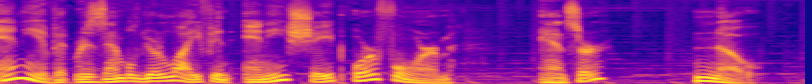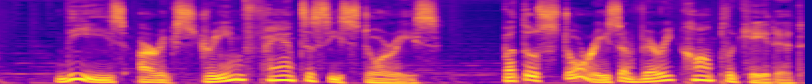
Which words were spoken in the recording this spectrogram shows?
any of it resemble your life in any shape or form? Answer No. These are extreme fantasy stories, but those stories are very complicated.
